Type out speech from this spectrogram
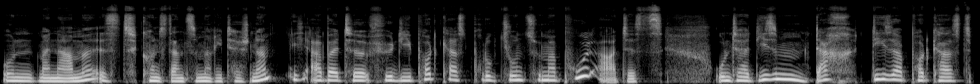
Und mein Name ist Konstanze Marie Teschner. Ich arbeite für die Podcast-Produktionsfirma Pool Artists. Unter diesem Dach dieser Podcast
